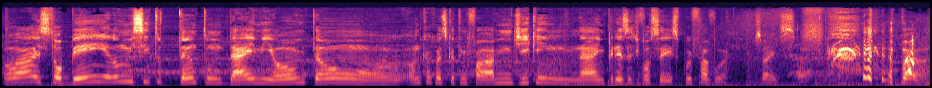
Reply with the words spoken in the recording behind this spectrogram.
Olá, estou bem. Eu não me sinto tanto um daimyo, então a única coisa que eu tenho que falar, me indiquem na empresa de vocês, por favor. Só isso. Vai lá.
